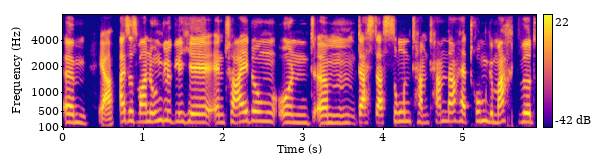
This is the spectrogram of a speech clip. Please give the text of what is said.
Ähm, ja, also es war eine unglückliche Entscheidung und ähm, dass das so ein Tamtam nachher drum gemacht wird,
